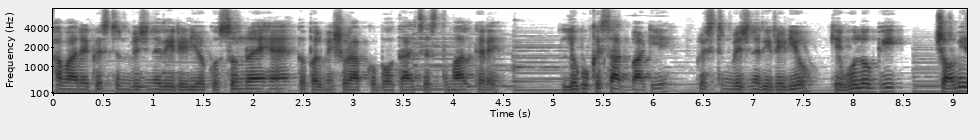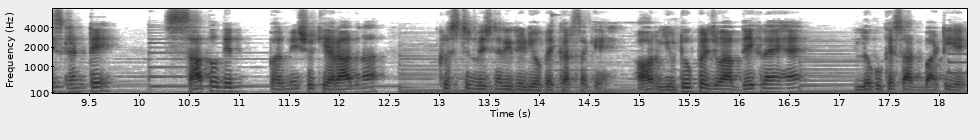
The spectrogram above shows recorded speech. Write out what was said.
हमारे क्रिश्चियन विजनरी रेडियो को सुन रहे हैं तो परमेश्वर आपको बहुत से इस्तेमाल करे। लोगों के साथ बांटिए क्रिश्चियन विजनरी रेडियो, कि वो लोग भी 24 घंटे सातों दिन परमेश्वर की आराधना क्रिश्चियन विजनरी रेडियो पे कर सकें और यूट्यूब पर जो आप देख रहे हैं, लोगों के साथ बांटिए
